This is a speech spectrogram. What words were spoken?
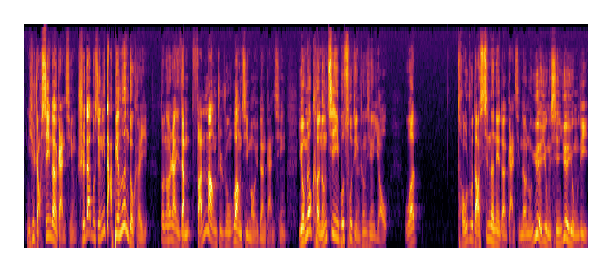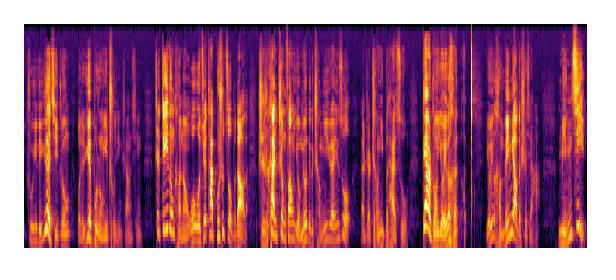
你去找新一段感情，实在不行你打辩论都可以，都能让你在繁忙之中忘记某一段感情。有没有可能进一步触景生情？有，我投入到新的那段感情当中，越用心越用力，注意力越集中，我就越不容易触景伤情。这第一种可能，我我觉得他不是做不到的，只是看正方有没有那个诚意愿意做，那这诚意不太足。第二种有一个很有一个很微妙的事情哈，铭记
